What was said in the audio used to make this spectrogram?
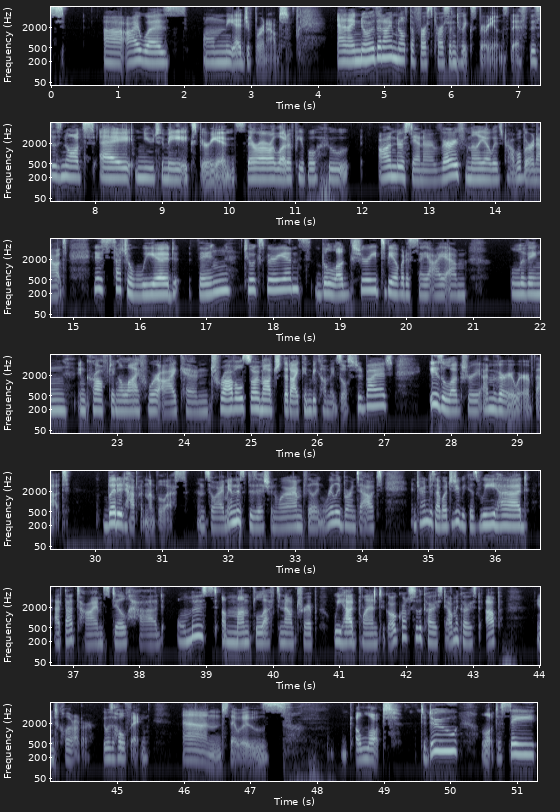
uh, I was on the edge of burnout. And I know that I'm not the first person to experience this. This is not a new to me experience. There are a lot of people who understand and are very familiar with travel burnout. It is such a weird thing to experience the luxury to be able to say, I am living and crafting a life where I can travel so much that I can become exhausted by it is a luxury. I'm very aware of that but it happened nonetheless. And so I'm in this position where I'm feeling really burnt out and trying to decide what to do because we had at that time still had almost a month left in our trip. We had planned to go across to the coast, down the coast, up into Colorado. It was a whole thing. And there was a lot to do, a lot to see.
